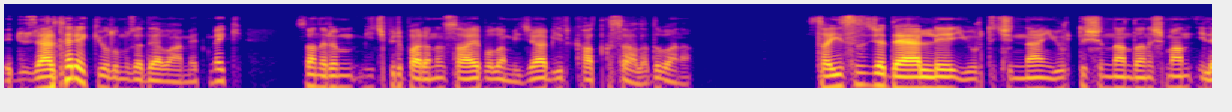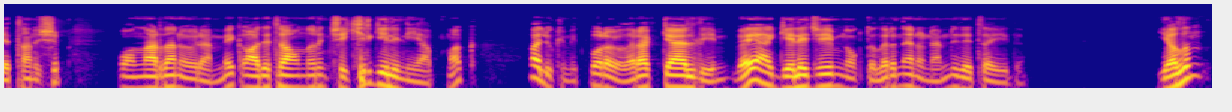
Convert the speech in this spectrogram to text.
ve düzelterek yolumuza devam etmek sanırım hiçbir paranın sahip olamayacağı bir katkı sağladı bana. Sayısızca değerli yurt içinden, yurt dışından danışman ile tanışıp onlardan öğrenmek, adeta onların çekirgelini yapmak, Haluk Ümit Boray olarak geldiğim veya geleceğim noktaların en önemli detayıydı. Yalın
